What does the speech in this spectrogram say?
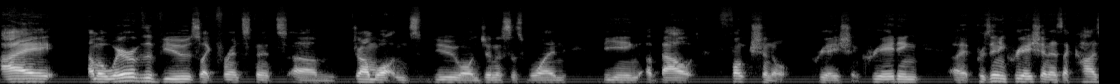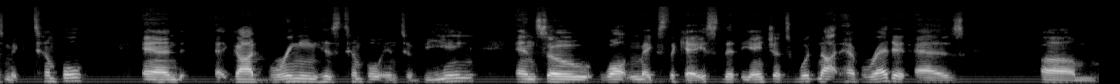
I i'm aware of the views like for instance um, john walton's view on genesis 1 being about functional creation creating uh, presenting creation as a cosmic temple and uh, god bringing his temple into being and so Walton makes the case that the ancients would not have read it as um,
